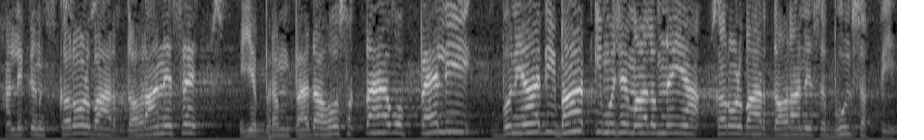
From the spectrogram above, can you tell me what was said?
हाँ लेकिन करोड़ बार दोहराने से ये भ्रम पैदा हो सकता है। वो पहली बुनियादी बात की मुझे मालूम नहीं है, करोड़ बार दोहराने से भूल सकती,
